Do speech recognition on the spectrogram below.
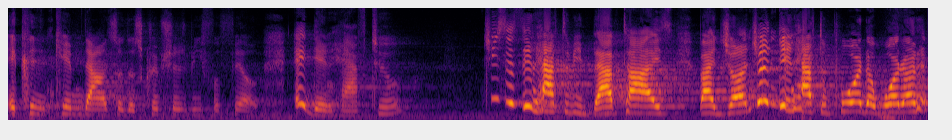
It came down so the scriptures be fulfilled. It didn't have to. Jesus didn't have to be baptized by John. John didn't have to pour the water on him.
